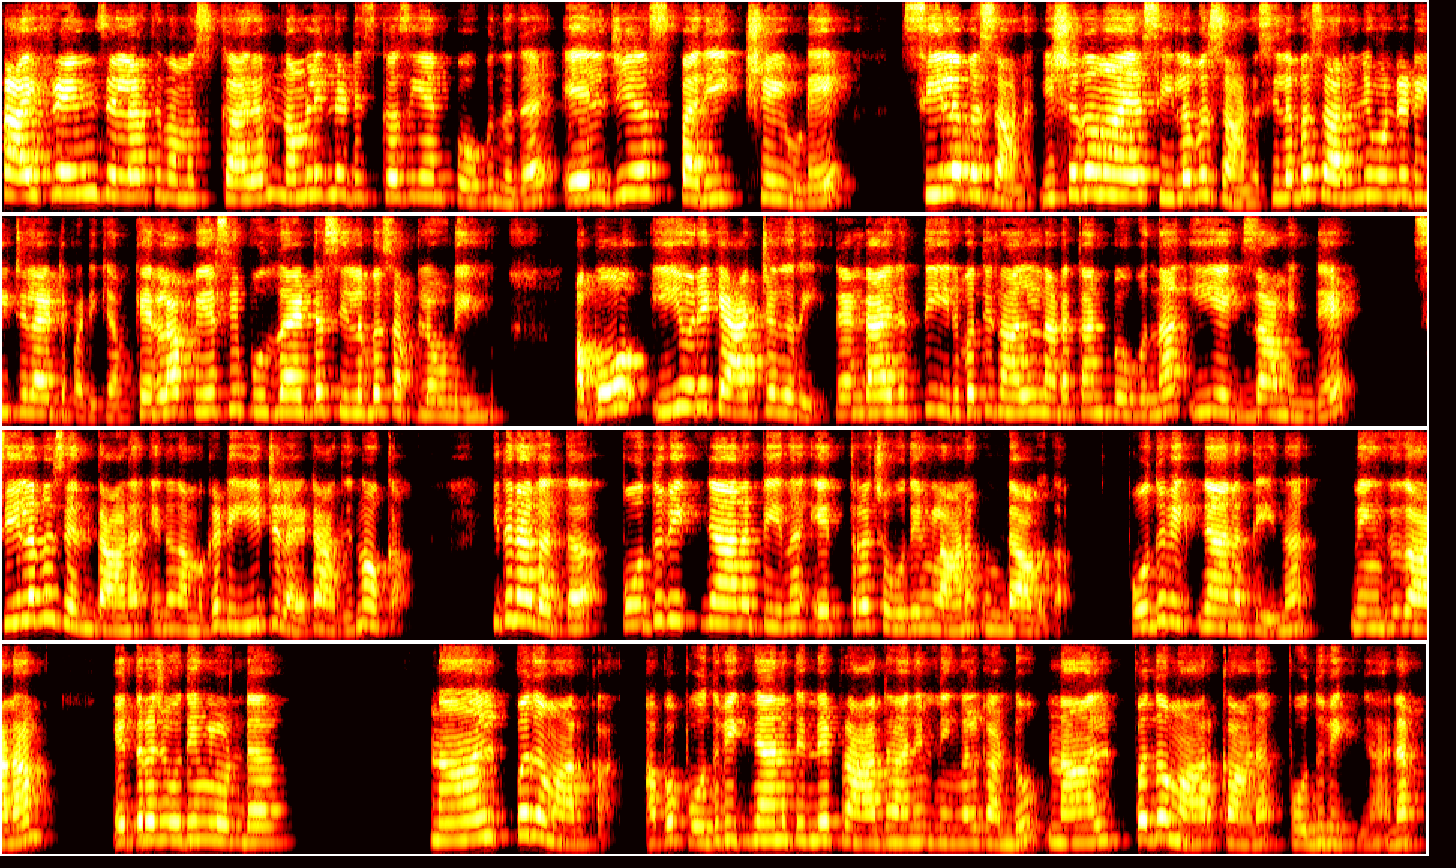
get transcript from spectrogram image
Hi friends എല്ലാവർക്കും നമസ്കാരം. നമ്മൾ ഇന്ന് ഡിസ്കസ് ചെയ്യാൻ പോകുന്നത് എൽ ജി എസ് പരീക്ഷയുടെ സിലബസ് ആണ്. വിശദമായ സിലബസ് ആണ്. സിലബസ് അറിഞ്ഞുകൊണ്ട് ഡീറ്റെയിൽ ആയിട്ട് പഠിക്കാം. കേരള പി എസ് സി പുതുതായിട്ട് സിലബസ് അപ്ലോഡ് ചെയ്തു അപ്പോ ഈ ഒരു കാറ്റഗറി രണ്ടായിരത്തി ഇരുപത്തിനാലിൽ നടക്കാൻ പോകുന്ന ഈ എക്സാമിന്റെ സിലബസ് എന്താണ് എന്ന് നമുക്ക് ഡീറ്റെയിൽ ആയിട്ട് ആദ്യം നോക്കാം. ഇതിനകത്ത് പൊതുവിജ്ഞാനത്തിന് എത്ര ചോദ്യങ്ങളാണ് ഉണ്ടാവുക? പൊതുവിജ്ഞാനത്തിന് നിങ്ങൾക്ക് കാണാം. എത്ര ചോദ്യങ്ങളുണ്ട്? നാൽപ്പത് മാർക്കാണ്. അപ്പൊ പൊതുവിജ്ഞാനത്തിന്റെ പ്രാധാന്യം നിങ്ങൾ കണ്ടു. നാൽപ്പത് മാർക്കാണ് പൊതുവിജ്ഞാനം.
